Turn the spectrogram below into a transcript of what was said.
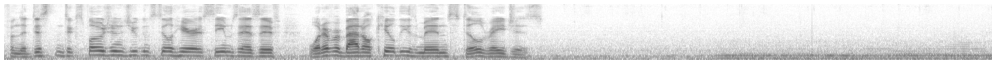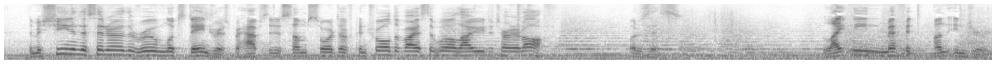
From the distant explosions you can still hear it seems as if whatever battle killed these men still rages. The machine in the center of the room looks dangerous. Perhaps it is some sort of control device that will allow you to turn it off. What is this? Lightning Mephit uninjured.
